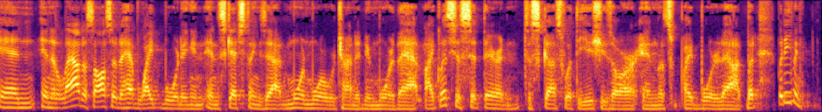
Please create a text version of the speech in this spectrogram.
and and it allowed us also to have whiteboarding and, and sketch things out. And more and more, we're trying to do more of that. Like let's just sit there and discuss what the issues are and let's whiteboard it out. But but even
